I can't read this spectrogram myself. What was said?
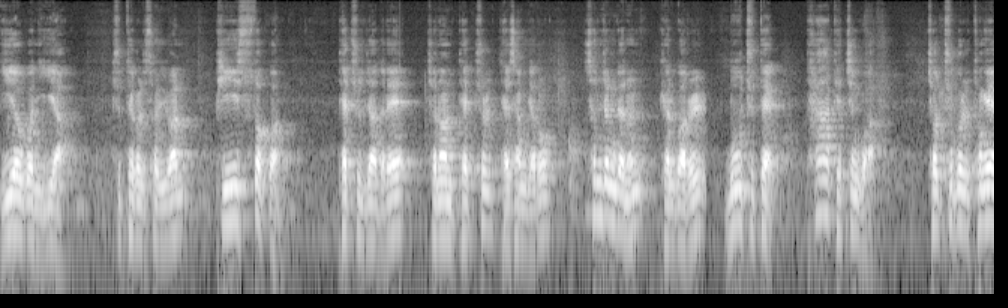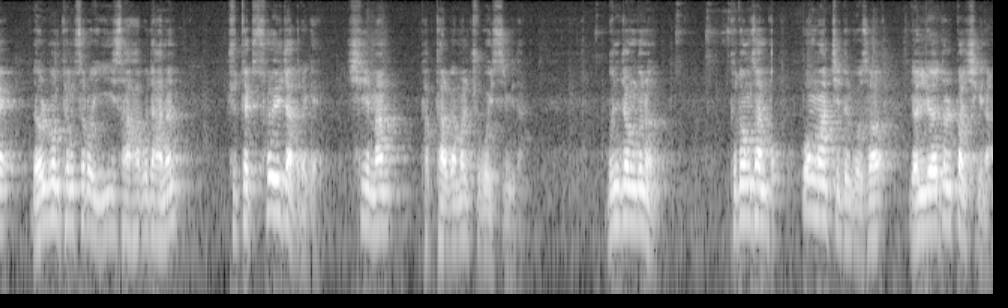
2억 원 이하 주택을 소유한 비수도권 대출자들의 전환 대출 대상자로 선정되는 결과를 무주택 타 계층과 저축을 통해 넓은 평수로 이사하고자 하는 주택 소유자들에게 심한 박탈감을 주고 있습니다. 문정부는 부동산 뽕만치 들고서 18번씩이나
